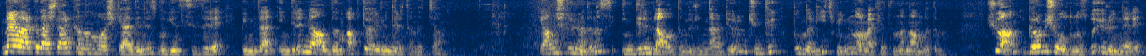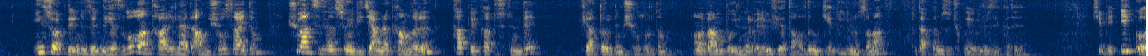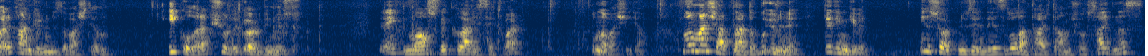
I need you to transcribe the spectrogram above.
Merhaba arkadaşlar kanalıma hoş geldiniz. Bugün sizlere BİM'den indirimle aldığım aktüel ürünleri tanıtacağım. Yanlış duymadınız. indirimle aldığım ürünler diyorum. Çünkü bunların hiçbirini normal fiyatından almadım. Şu an görmüş olduğunuz bu ürünleri insertlerin üzerinde yazılı olan tarihlerde almış olsaydım şu an size söyleyeceğim rakamların kat ve kat üstünde fiyatlar ödemiş olurdum. Ama ben bu ürünleri öyle bir fiyata aldım ki duyduğunuz zaman dudaklarınız uçuklayabilir dikkat edin. Şimdi ilk olarak hangi ürünümüzle başlayalım? İlk olarak şurada gördüğünüz renkli mouse ve klavye set var. Bununla başlayacağım. Normal şartlarda bu ürünü dediğim gibi insert'ün üzerinde yazılı olan tarihte almış olsaydınız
